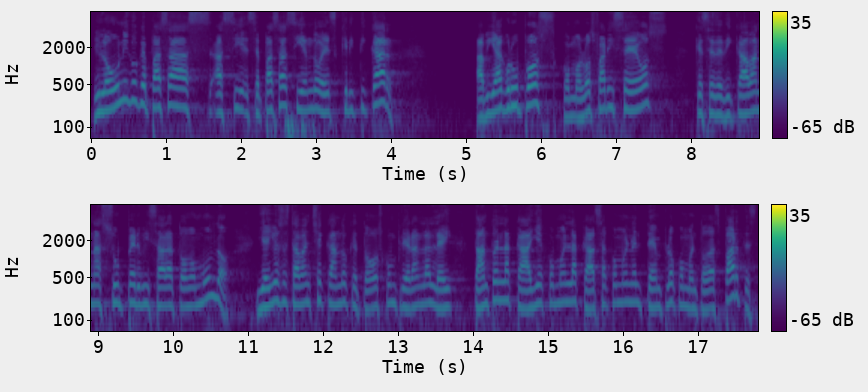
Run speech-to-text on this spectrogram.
Y lo único que pasa así, se pasa haciendo es criticar. Había grupos como los fariseos que se dedicaban a supervisar a todo mundo y ellos estaban checando que todos cumplieran la ley tanto en la calle como en la casa, como en el templo, como en todas partes.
